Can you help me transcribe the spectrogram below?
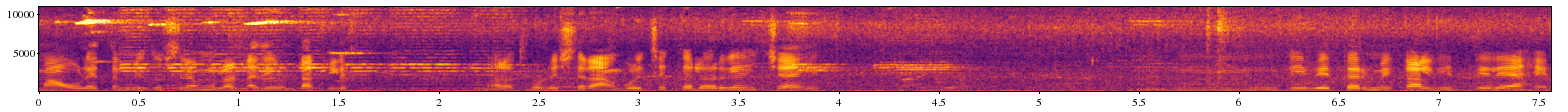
मावळे तर मी दुसऱ्या मुलांना देऊन टाकले. मला थोडेसे रांगोळीचे कलर घ्यायचे आहेत. दिवे तर मी काल घेतलेले आहेत.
